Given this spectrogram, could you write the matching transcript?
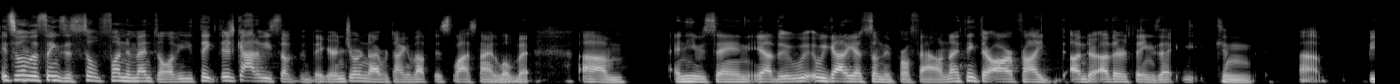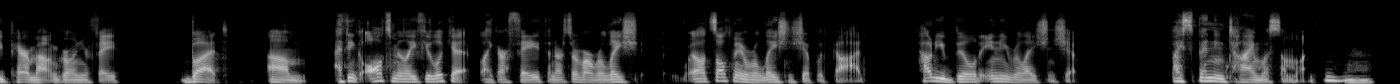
It's one of those things that's so fundamental. I mean, you think there's got to be something bigger. And Jordan and I were talking about this last night a little bit. Um, and he was saying, yeah, the, we, we got to get something profound. And I think there are probably under other things that can uh, be paramount in growing your faith. But um, I think ultimately, if you look at like our faith and our sort of our relation, well, it's ultimately a relationship with God. How do you build any relationship? By spending time with someone. Mhm.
